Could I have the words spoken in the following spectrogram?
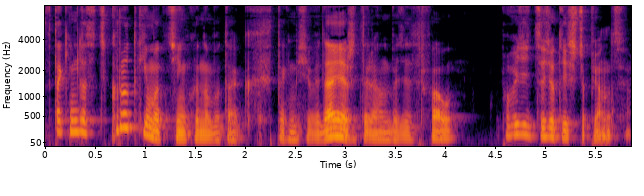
w takim dosyć krótkim odcinku, no bo tak, tak mi się wydaje, że tyle on będzie trwał powiedzieć coś o tej szczepionce.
